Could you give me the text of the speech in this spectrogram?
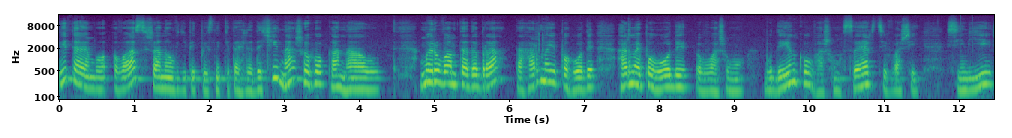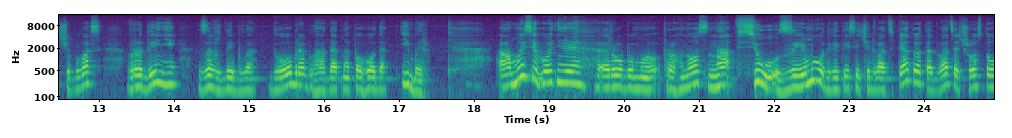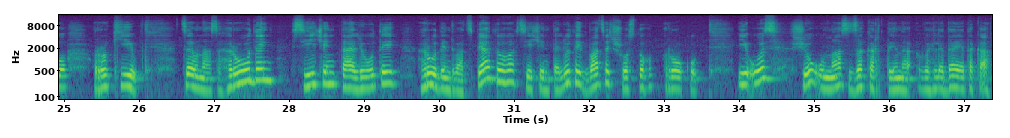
Вітаємо вас, шановні підписники та глядачі нашого каналу. Миру вам та добра та гарної погоди, гарної погоди в вашому будинку, в вашому серці, в вашій сім'ї, щоб у вас в родині завжди була добра, благодатна погода і мир. А ми сьогодні робимо прогноз на всю зиму 2025 та 2026 років. Це у нас грудень, січень та лютий. Грудень 25-го, січень та лютий 26-го року. І ось що у нас за картина виглядає така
